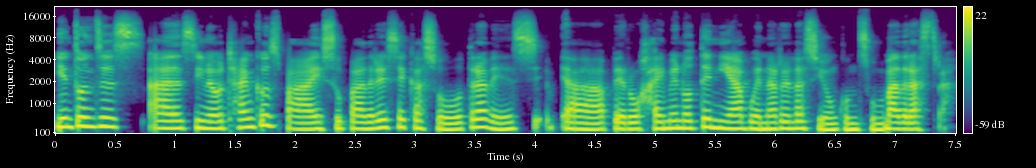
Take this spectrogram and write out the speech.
Y entonces, as you know, time goes by, su padre se casó otra vez, uh, pero Jaime no tenía buena relación con su madrastra.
